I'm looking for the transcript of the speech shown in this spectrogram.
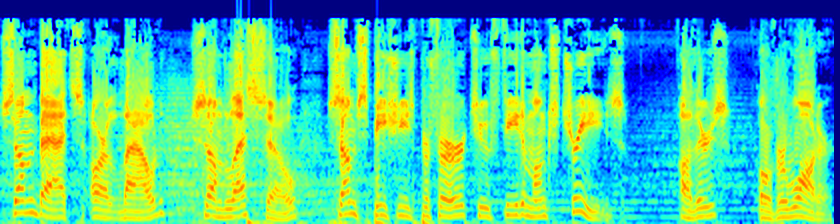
Some bats are loud, some less so. Some species prefer to feed amongst trees, others over water.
